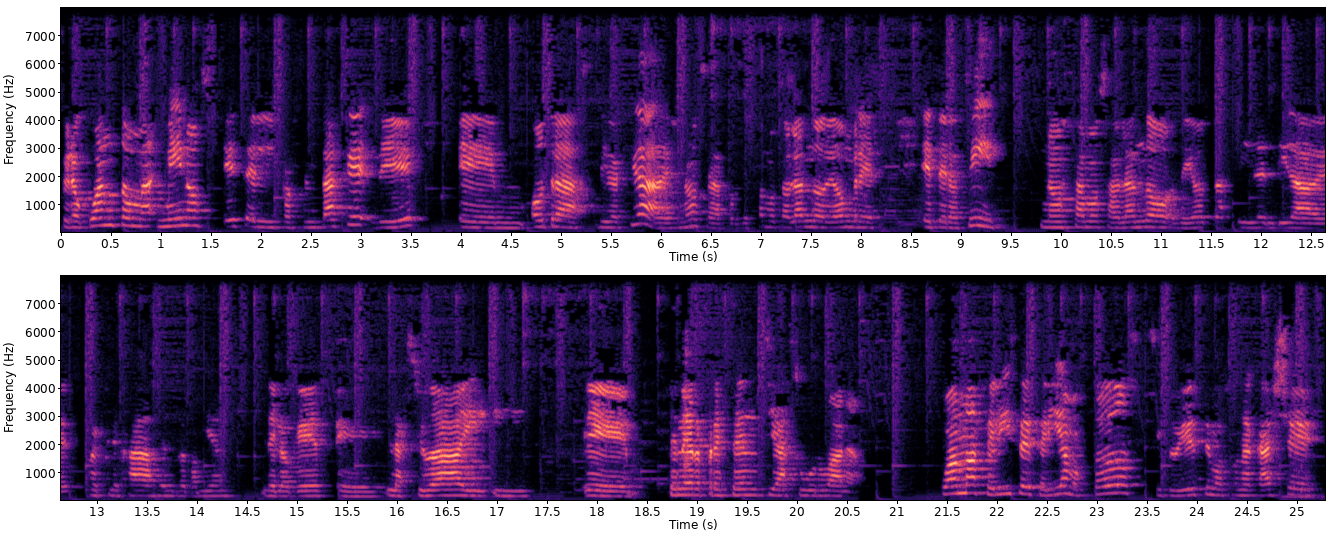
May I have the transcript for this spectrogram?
pero cuánto menos es el porcentaje de em, otras diversidades, ¿no? O sea, porque estamos hablando de hombres heterosis, no estamos hablando de otras identidades reflejadas dentro también de lo que es eh, la ciudad y, eh, tener presencia suburbana. ¿Cuán más felices seríamos todos si tuviésemos una calle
